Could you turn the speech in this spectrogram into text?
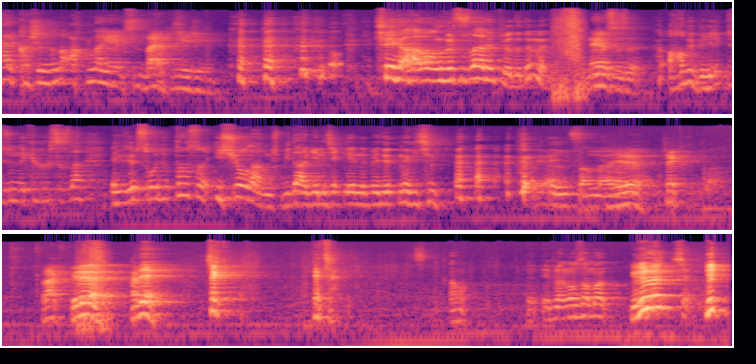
her kaşındığında aklına gelsin dayak yiyeceğim. Şey abi onu hırsızlar yapıyordu değil mi? Ne hırsızı? Abi Beylikdüzü'ndeki hırsızlar evleri soyduktan sonra işiyorlarmış bir daha geleceklerini belirtmek için. insanlar. Yürü, çık. Bırak, yürü. Hadi, çık. Geç. Ama e, ben o zaman Yürü lan. Git.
